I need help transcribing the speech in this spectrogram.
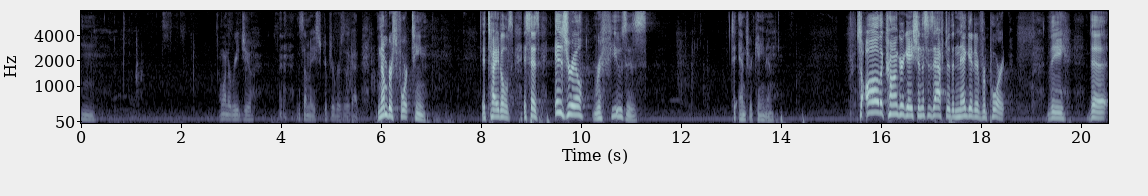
hmm. I want to read you so many scripture verses I got. Numbers 14. It titles, it says, Israel refuses to enter Canaan. So all the congregation, this is after the negative report, the, the,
